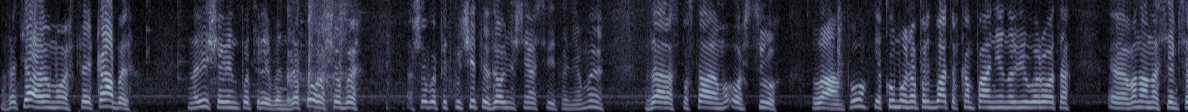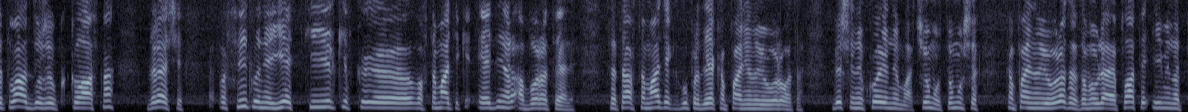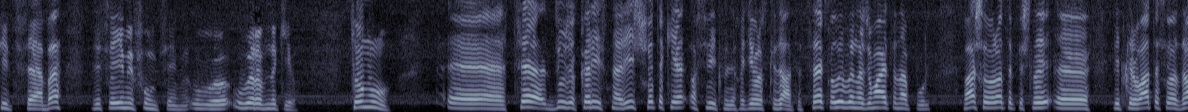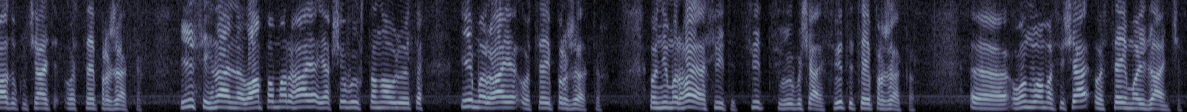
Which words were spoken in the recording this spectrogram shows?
Затягуємо ось цей кабель. Навіщо він потрібен? Для того, щоб, щоб підключити зовнішнє освітлення. Ми зараз поставимо ось цю лампу, яку можна придбати в компанії Нові ворота. Е, Вона на 70 Вт, дуже класна. До речі, освітлення є тільки в, е, автоматиці Еднер або Ротелі. Це та автоматика, яку продає компанія Нові ворота. Більше ні в кої нема. Чому? Тому що компанія Нові ворота замовляє плати іменно під себе зі своїми функціями у, у виробників. Тому е, це дуже корисна річ. Що таке освітлення? Хотів розказати. Це коли ви нажимаєте на пульт, ваші ворота пішли е, відкриватися, у вас зразу включається ось цей прожектор. І сигнальна лампа моргає, якщо ви встановлюєте, і моргає оцей прожектор. Він не моргає, а світить. Світ, вибачаю, світить цей прожектор. Е, він вам освіщає ось цей майданчик.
